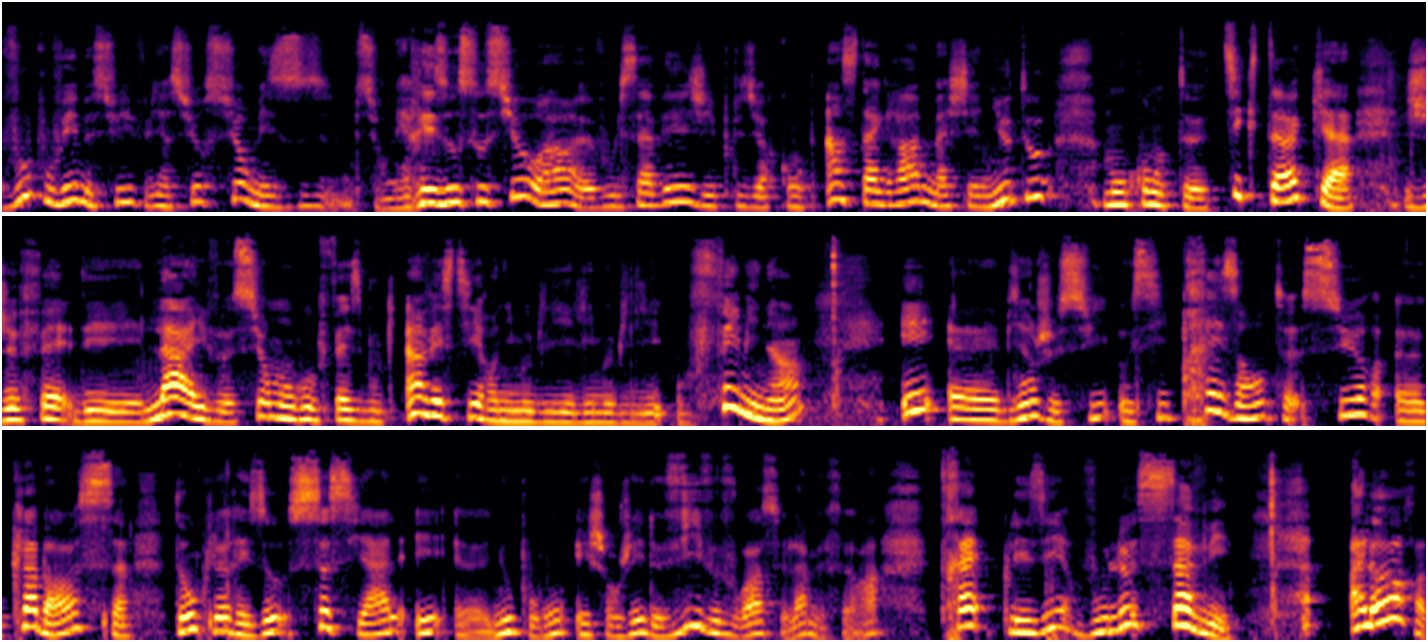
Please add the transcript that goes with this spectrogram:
vous pouvez me suivre bien sûr sur mes, sur mes réseaux sociaux. Hein. Vous le savez, j'ai plusieurs comptes Instagram, ma chaîne YouTube, mon compte TikTok. Je fais des lives sur mon groupe Facebook Investir en immobilier, l'immobilier au féminin. Et euh, bien, je suis aussi présente sur euh, Clubhouse, donc le réseau social, et nous pourrons échanger de vive voix. Cela me fera très plaisir, vous le savez. Alors,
